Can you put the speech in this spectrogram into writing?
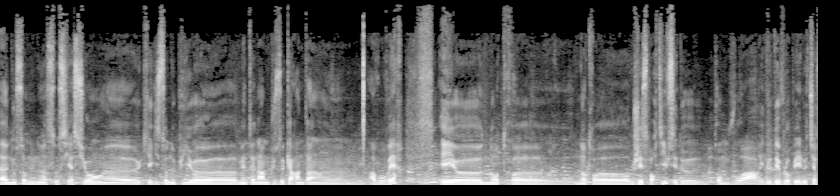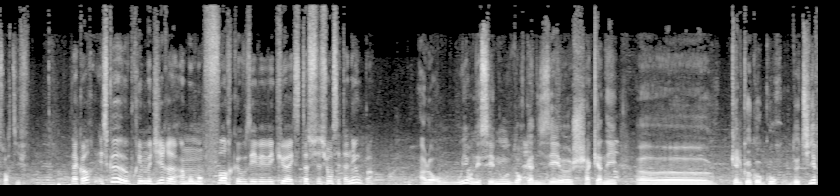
Euh, nous sommes une association euh, qui existe depuis euh, maintenant plus de 40 ans à Vauvert. Et notre, notre objet sportif, c'est de promouvoir et de développer le tir sportif. D'accord. Est-ce que vous pourriez me dire un moment fort que vous avez vécu avec cette association cette année ou pas? Alors oui, on essaie nous d'organiser chaque année quelques concours de tir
